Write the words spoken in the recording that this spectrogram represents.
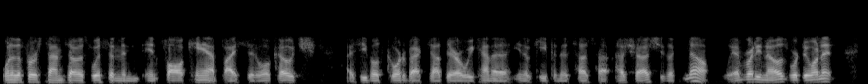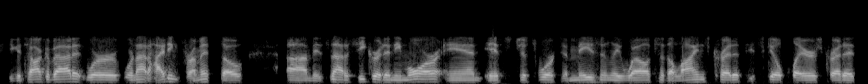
One of the first times I was with him in, in fall camp, I said, "Well, coach, I see both quarterbacks out there. Are we kind of, you know, keeping this hush hush hush?" He's like, "No, everybody knows we're doing it. You can talk about it. We're we're not hiding from it. So um, it's not a secret anymore, and it's just worked amazingly well. To the line's credit, the skill players' credit,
